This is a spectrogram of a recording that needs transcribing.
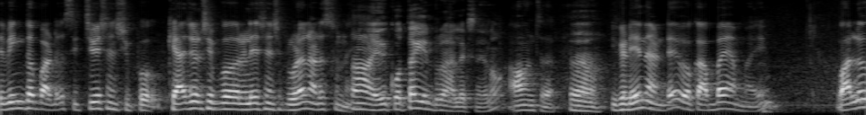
లివింగ్తో పాటు సిచ్యువేషన్షిప్ క్యాజువల్షిప్ రిలేషన్షిప్ కూడా నడుస్తున్నాయి. ఇది కొత్తగా ఇంటున్నా అలెక్స్ నేను? అవును సార్. ఇక్కడ ఏంటంటే ఒక అబ్బాయి అమ్మాయి వాళ్ళు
